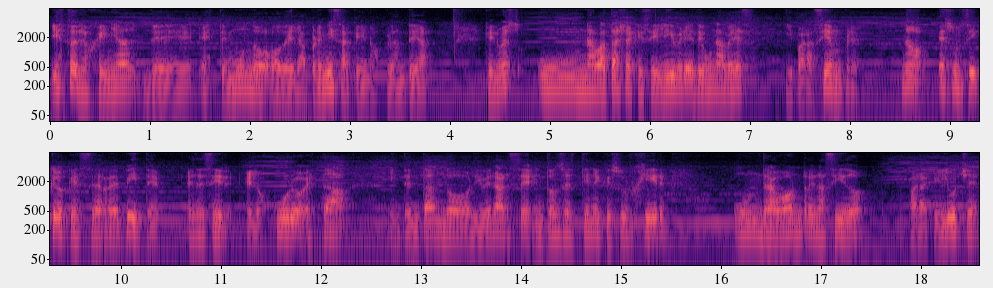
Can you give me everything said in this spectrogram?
Y esto es lo genial de este mundo o de la premisa que nos plantea que no es una batalla que se libre de una vez y para siempre. No, es un ciclo que se repite. Es decir, el oscuro está intentando liberarse, entonces tiene que surgir un dragón renacido para que luche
